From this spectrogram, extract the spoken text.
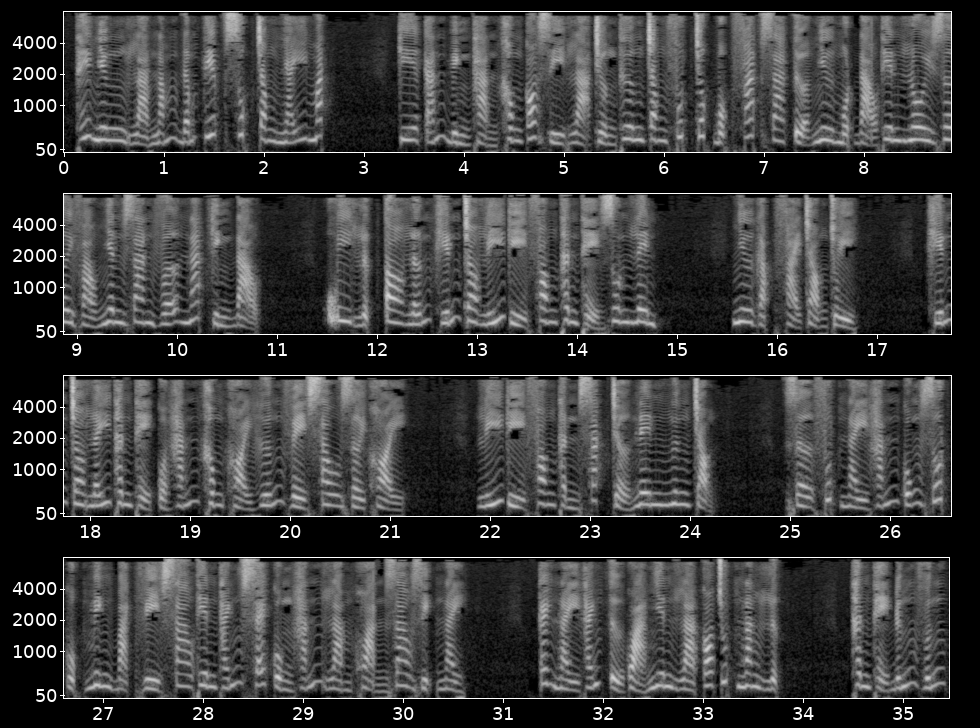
Thế nhưng là nắm đấm tiếp xúc trong nháy mắt. Kia cán bình thản không có gì lạ trường thương trong phút chốc bộc phát ra tựa như một đạo thiên lôi rơi vào nhân gian vỡ nát kình đạo. uy lực to lớn khiến cho Lý Kỳ Phong thân thể run lên. Như gặp phải trọng trùy. Khiến cho lấy thân thể của hắn không khỏi hướng về sau rời khỏi. Lý Kỳ Phong thần sắc trở nên ngưng trọng. Giờ phút này hắn cũng rốt cuộc minh bạch vì sao thiên thánh sẽ cùng hắn làm khoản giao dịch này. Cái này thánh tử quả nhiên là có chút năng lực. Thân thể đứng vững.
